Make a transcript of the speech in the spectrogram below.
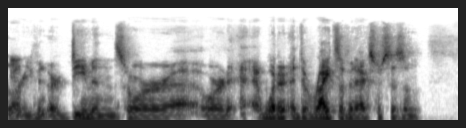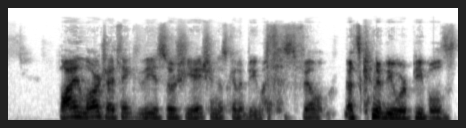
yeah. or even or demons or uh, or an, uh, what are the rites of an exorcism by and large i think the association is going to be with this film that's going to be where people's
